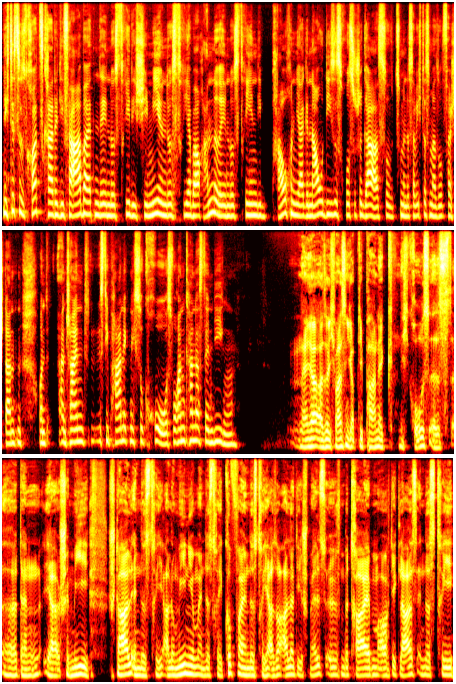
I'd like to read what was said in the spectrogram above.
Nichtsdestotrotz, gerade die verarbeitende Industrie, die Chemieindustrie, aber auch andere Industrien, die brauchen ja genau dieses russische Gas. So, zumindest habe ich das mal so verstanden. Und anscheinend ist die Panik nicht so groß. Woran kann das denn liegen? Naja, also ich weiß nicht, ob die Panik nicht groß ist, äh, denn ja, Chemie, Stahlindustrie, Aluminiumindustrie, Kupferindustrie, also alle, die Schmelzöfen betreiben, auch die Glasindustrie,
